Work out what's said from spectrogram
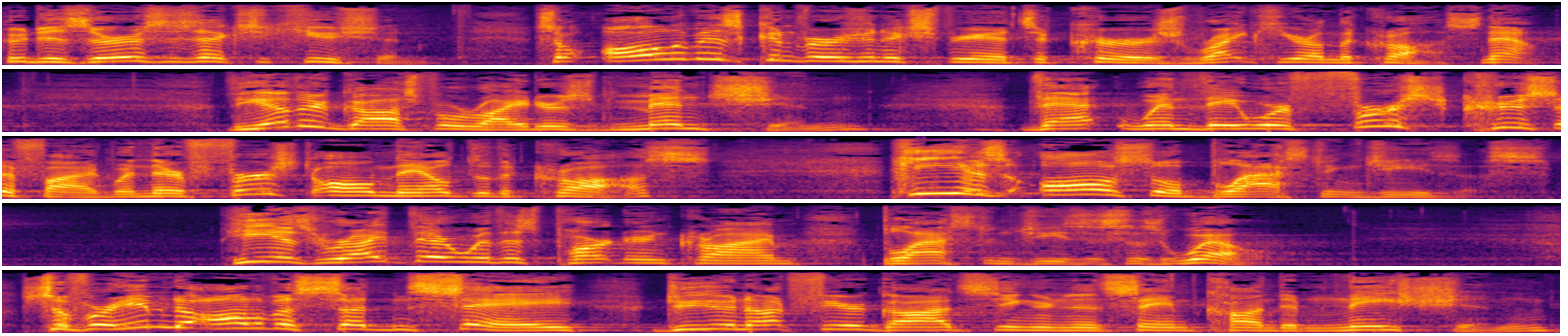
who deserves his execution. So all of his conversion experience occurs right here on the cross. Now, the other gospel writers mention that when they were first crucified, when they're first all nailed to the cross, he is also blasting Jesus. He is right there with his partner in crime, blasting Jesus as well. So for him to all of a sudden say, Do you not fear God, seeing you're in the same condemnation?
